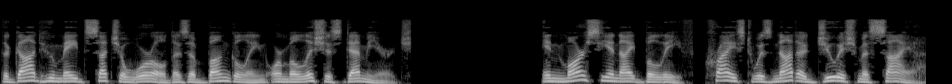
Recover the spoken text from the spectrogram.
The God who made such a world is a bungling or malicious demiurge. In Marcionite belief, Christ was not a Jewish Messiah,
